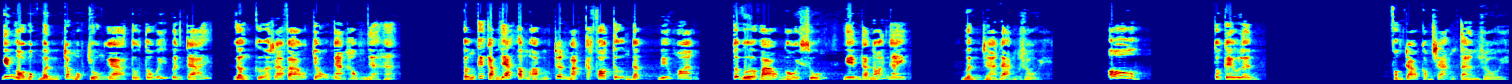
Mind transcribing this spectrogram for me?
Nghiêm ngồi một mình trong một chuồng gà tối tối bên trái, gần cửa ra vào chỗ ngang hông nhà hát. Vẫn cái cảm giác âm ẩm trên mặt các pho tượng đất miếu hoang. Tôi vừa vào ngồi xuống, Nghiêm đã nói ngay. Mình ra đảng rồi. Ô! Oh! Tôi kêu lên. Phong trào Cộng sản tan rồi.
